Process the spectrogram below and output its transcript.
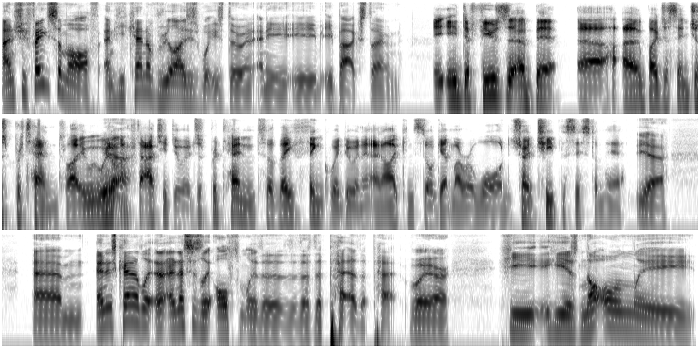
and she fights him off, and he kind of realizes what he's doing, and he he, he backs down. He, he diffused it a bit uh, uh, by just saying just pretend. Like we, we don't have to actually do it. Just pretend so they think we're doing it, and I can still get my reward. Try to cheat the system here. Yeah. Um, and it's kind of like, and this is like ultimately the, the the pit of the pit where he he is not only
